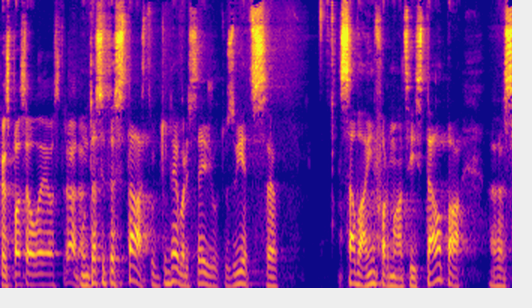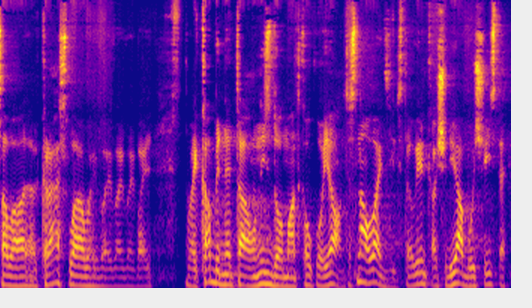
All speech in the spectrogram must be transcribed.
kas pasaulē jau strādā. Un tas ir tas stāsts, un tu nevari sēžot uz vietas savā informācijas telpā, savā krēslā vai, vai, vai, vai, vai vai kabinetā un izdomāt kaut ko jaunu. Tas nav vajadzīgs. Tev vienkārši ir jābūt šīs eh,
